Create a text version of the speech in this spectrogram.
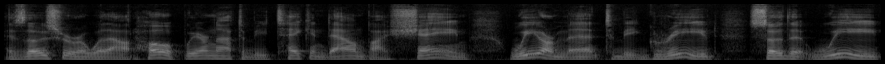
as those who are without hope. We are not to be taken down by shame. We are meant to be grieved so that we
